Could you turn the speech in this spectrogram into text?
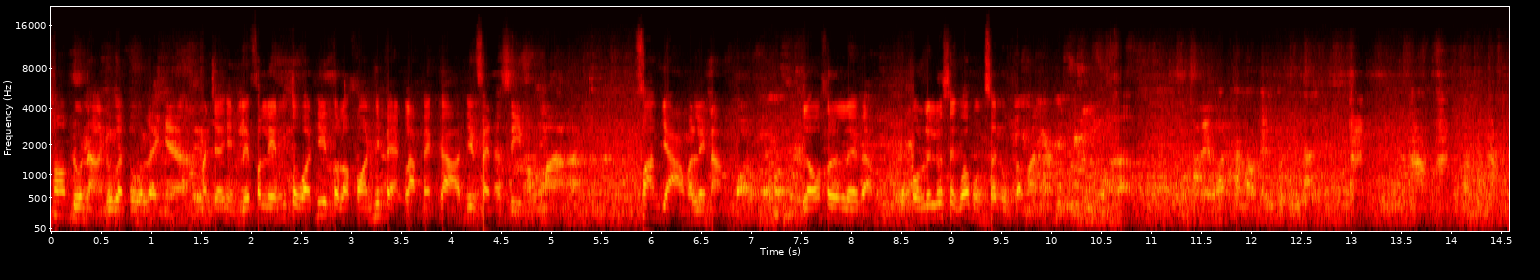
ชอบดูหนังดูการ์ตูนอะไรเงี้ย มันจะเห็นเรฟเฟรนซ์ตัวที่ตัวละครที่แบกรับแบ็กกราวที่แฟนตาซีมากๆ ความอยากมันเลยนำก่อนแล้วก็เลยแบบ ผมเลยรู้สึกว่าผมสนุกกับมันครับแสดงว่าถ้าเราเล่นบทนี้ได้การก้าวผ่านความเป็นนักแ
